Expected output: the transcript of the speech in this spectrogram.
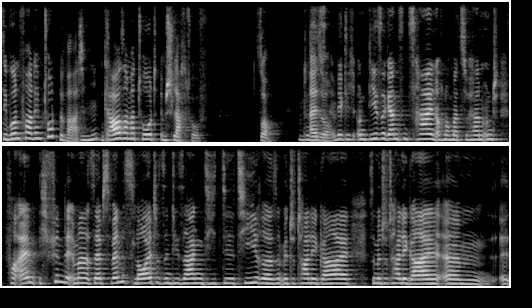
sie wurden vor dem Tod bewahrt. Mhm. grausamer Tod im Schlachthof. So. Und das also. wirklich, und diese ganzen Zahlen auch nochmal zu hören. Und vor allem, ich finde immer, selbst wenn es Leute sind, die sagen, die, die Tiere sind mir total egal, sind mir total egal, ähm, äh,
